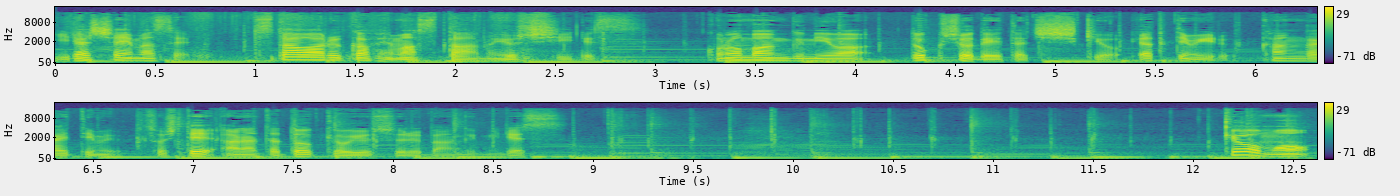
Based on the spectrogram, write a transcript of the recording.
いらっしゃいませ。伝わるカフェマスターのヨッシーです。この番組は読書で得た知識をやってみる考えてみるそしてあなたと共有する番組です。今日も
